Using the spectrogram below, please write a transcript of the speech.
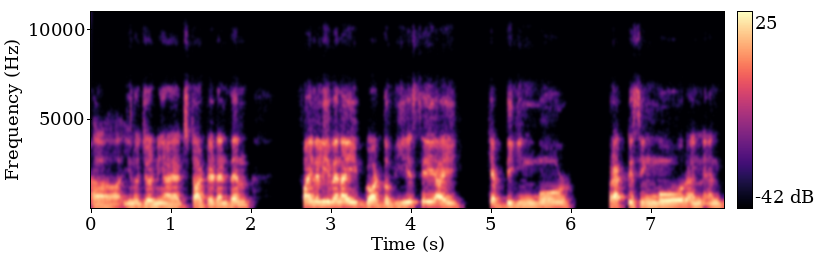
uh, you know journey i had started. And then finally when i got the vsa i kept digging more practicing more and and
